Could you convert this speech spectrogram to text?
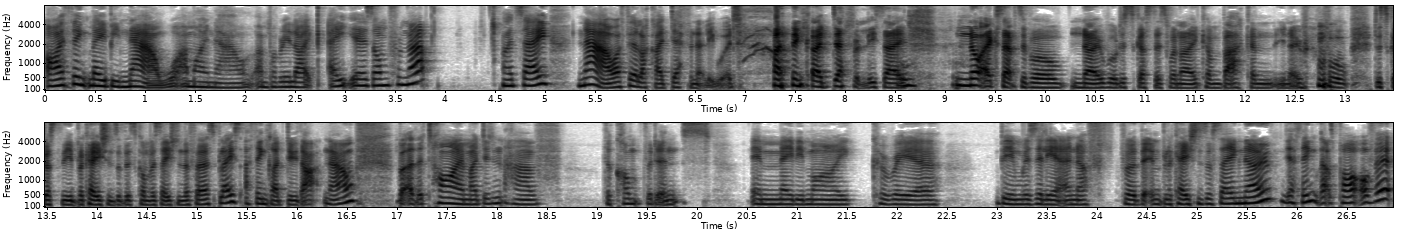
I think maybe now, what am I now? I'm probably like eight years on from that. I'd say now I feel like I definitely would. I think I'd definitely say not acceptable. No, we'll discuss this when I come back and, you know, we'll discuss the implications of this conversation in the first place. I think I'd do that now. But at the time, I didn't have the confidence in maybe my career being resilient enough for the implications of saying no. I think that's part of it.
